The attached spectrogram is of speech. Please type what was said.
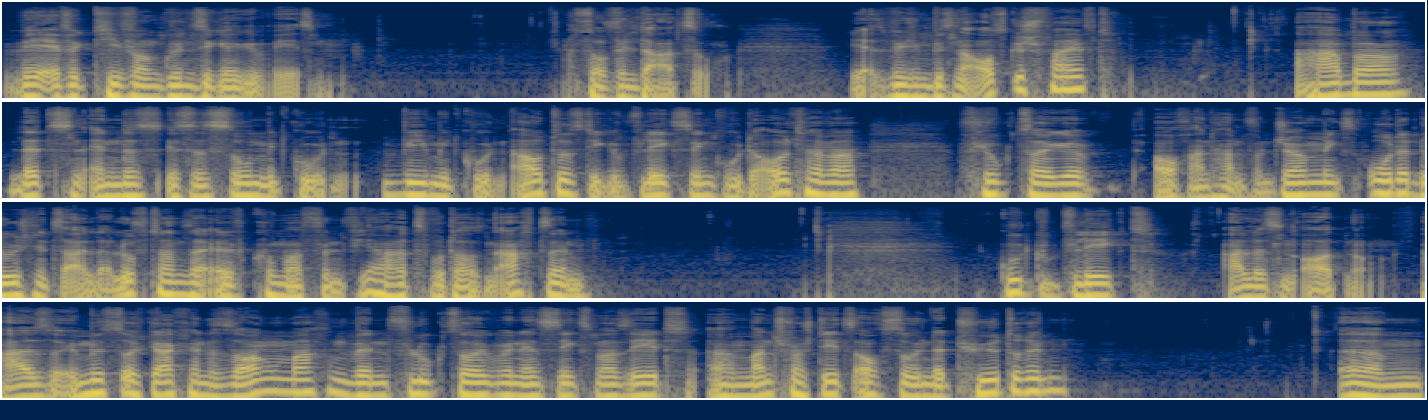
wäre effektiver und günstiger gewesen. So viel dazu. Ja, jetzt bin ich ein bisschen ausgeschweift, aber letzten Endes ist es so mit guten, wie mit guten Autos, die gepflegt sind, gute Oldtimer, Flugzeuge auch anhand von Germanwings oder Durchschnittsalter Lufthansa 11,5 Jahre 2018. Gut gepflegt, alles in Ordnung. Also, ihr müsst euch gar keine Sorgen machen, wenn Flugzeug, wenn ihr es nächstes Mal seht, äh, manchmal steht es auch so in der Tür drin, ähm,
